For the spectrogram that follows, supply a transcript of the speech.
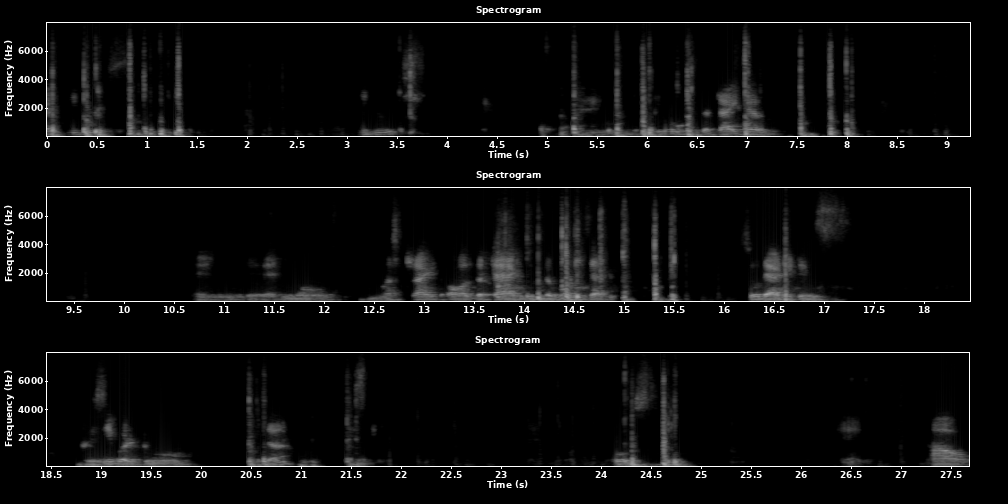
attributes, attributes, and close the title. And uh, you know you must write all the tags in the body tag so that it is visible to the now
